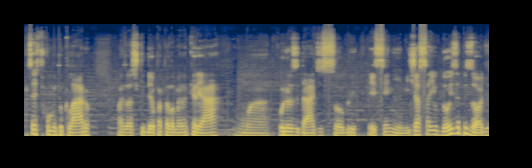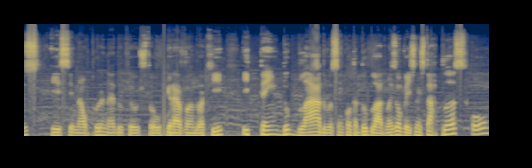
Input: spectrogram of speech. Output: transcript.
Não sei se ficou muito claro, mas acho que deu para pelo menos criar uma curiosidade sobre esse anime. Já saiu dois episódios, esse na altura né, do que eu estou gravando aqui, e tem dublado, você encontra dublado, mais uma vez no Star Plus ou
